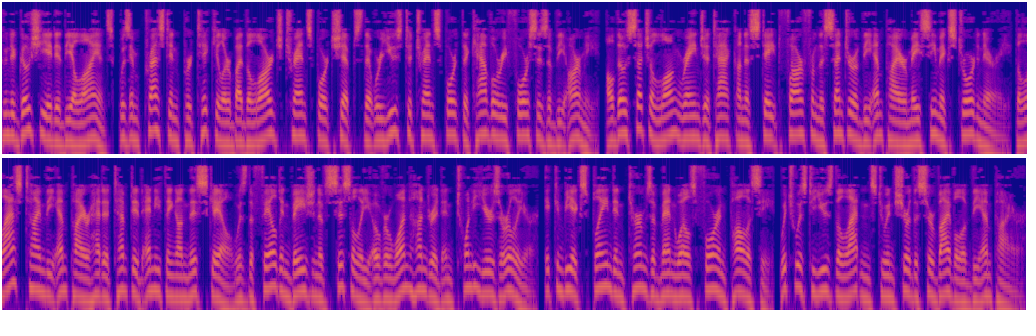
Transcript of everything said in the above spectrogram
who negotiated the alliance, was impressed in particular by the large transport ships that were used to transport the cavalry forces of the army. Although such a long-range attack on a state far from the center of the empire may seem extraordinary, the last time the empire had attempted anything on this scale was the failed invasion of Sicily over 120 years earlier. It can be explained in terms of Manuel's foreign policy, which was to use the Latins to ensure the survival of the empire.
